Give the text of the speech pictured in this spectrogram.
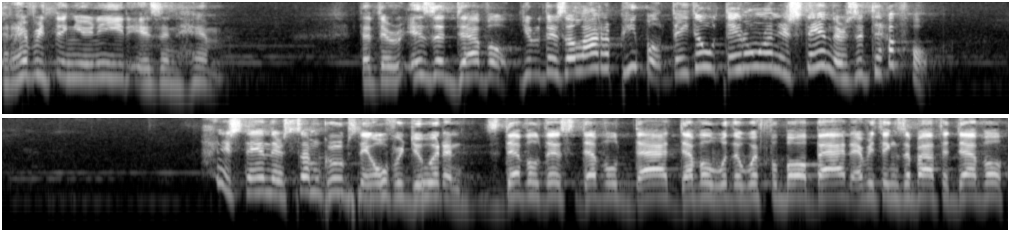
That everything you need is in him that there is a devil. You know, there's a lot of people, they don't, they don't understand there's a devil. I understand there's some groups, they overdo it and devil this, devil that, devil with a wiffle ball bat, everything's about the devil.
